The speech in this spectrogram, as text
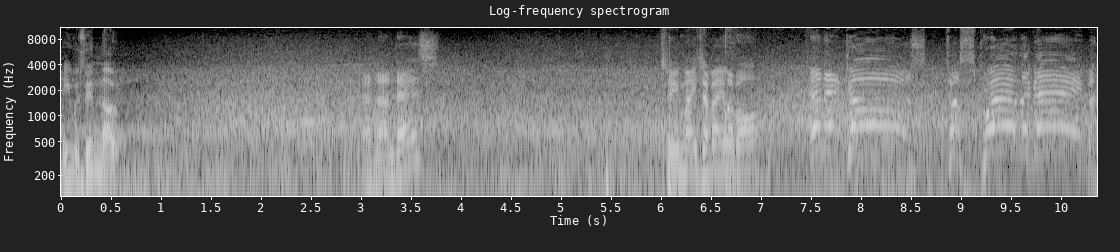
He was in, though. Hernandez. Teammate available. In it goes! To square the game!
